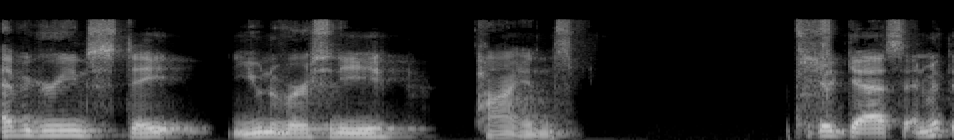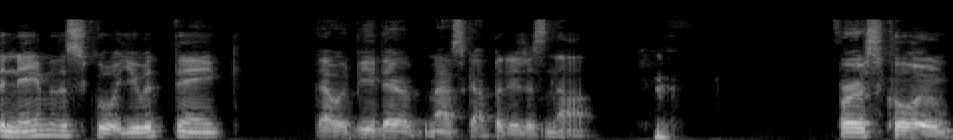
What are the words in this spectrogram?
Evergreen State University Pines. Good guess. And with the name of the school, you would think that would be their mascot, but it is not. First clue.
